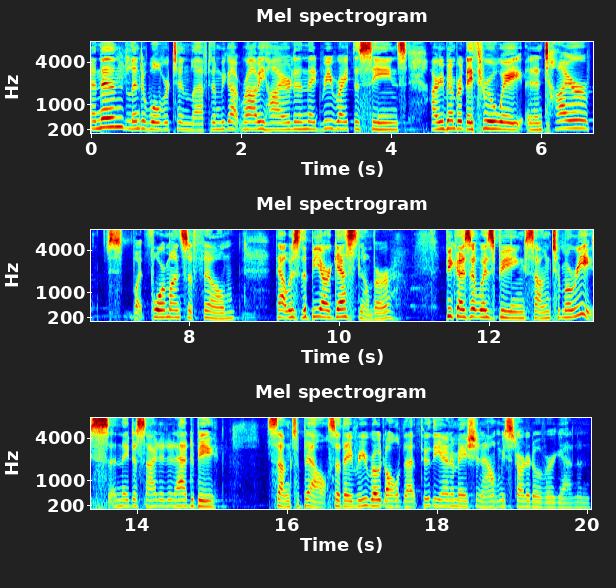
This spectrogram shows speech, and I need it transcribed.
And then Linda Woolverton left, and we got Robby hired, and they'd rewrite the scenes. I remember they threw away an entire, what, four months of film. That was the Be Our Guest number because it was being sung to Maurice, and they decided it had to be sung to Belle. So they rewrote all of that, threw the animation out, and we started over again. And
